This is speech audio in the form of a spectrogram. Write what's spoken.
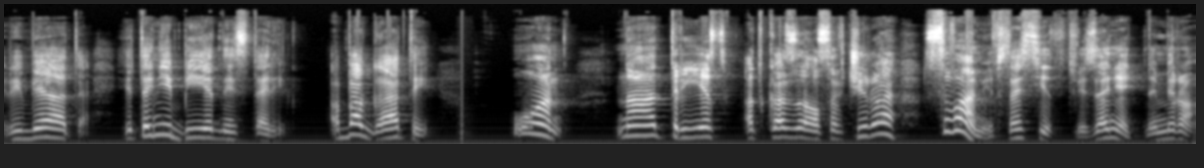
Ребята, это не бедный старик, а богатый. Он на отрез отказался вчера с вами в соседстве занять номера.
